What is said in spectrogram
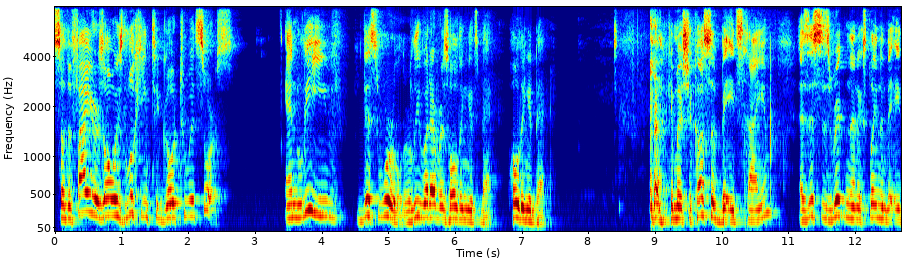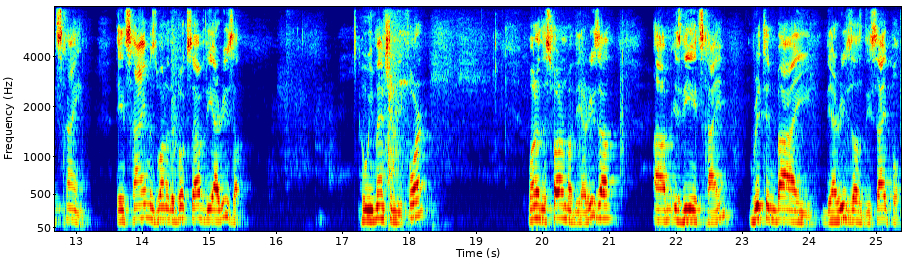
So the fire is always looking to go to its source and leave this world or leave whatever is holding its back, holding it back. as this is written and explained in the Eitz Chaim. The Eitz Chaim is one of the books of the Arizal, who we mentioned before. One of the Svarim of the Arizal um, is the Eitz Chaim, written by the Arizal's disciple,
